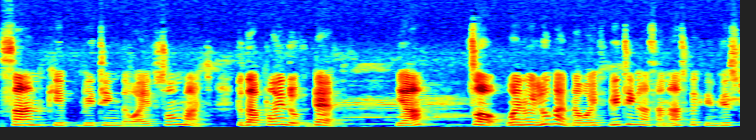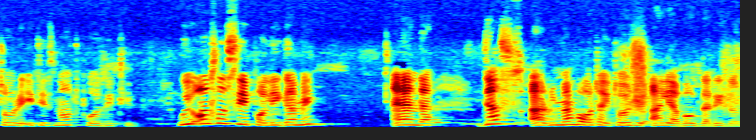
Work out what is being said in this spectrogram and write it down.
son keep beating the wife so much to the point of death? Yeah. So when we look at the wife beating as an aspect in this story, it is not positive. We also see polygamy, and uh, just uh, remember what I told you earlier about the riddle.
